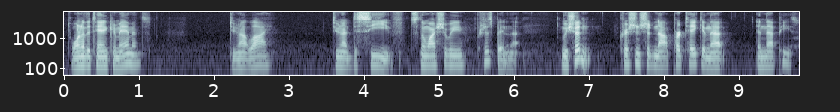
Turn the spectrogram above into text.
It's one of the Ten Commandments do not lie, do not deceive. So then why should we participate in that? We shouldn't. Christians should not partake in that in that piece.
